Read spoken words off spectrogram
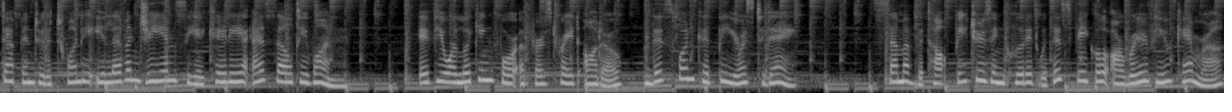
step into the 2011 GMC Acadia SLT1. If you are looking for a first-rate auto, this one could be yours today. Some of the top features included with this vehicle are rear view camera,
